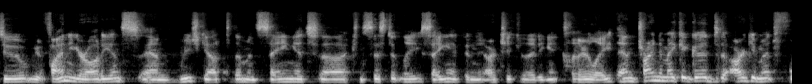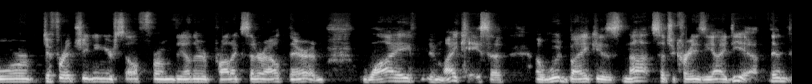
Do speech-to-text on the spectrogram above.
to you know, finding your audience and reaching out to them and saying it uh, consistently saying it and articulating it clearly, and trying to make a good argument for differentiating yourself from the other products that are out there and why, in my case, a, a wood bike is not such a crazy idea. And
